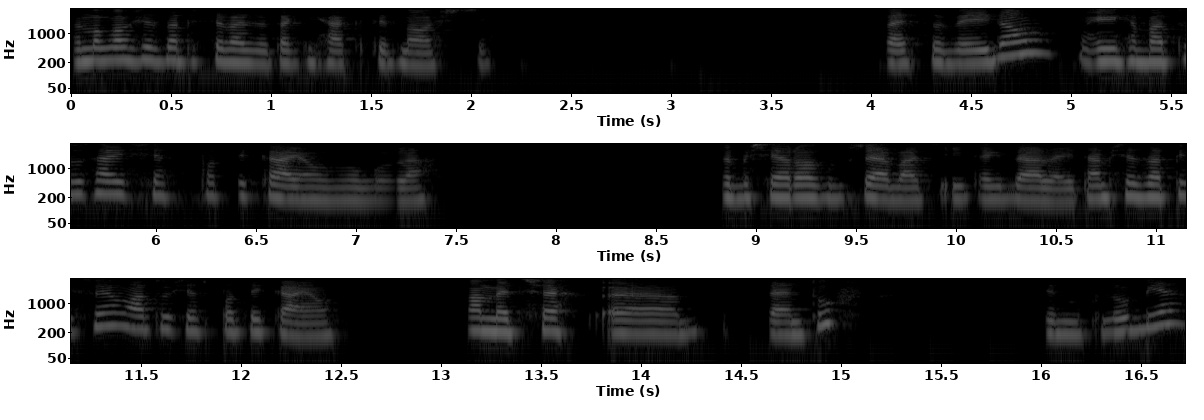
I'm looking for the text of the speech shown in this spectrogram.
Ale mogą się zapisywać do takich aktywności. Tutaj sobie idą i chyba tutaj się spotykają w ogóle. Żeby się rozgrzewać i tak dalej. Tam się zapisują, a tu się spotykają. Mamy trzech e, studentów w tym klubie,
